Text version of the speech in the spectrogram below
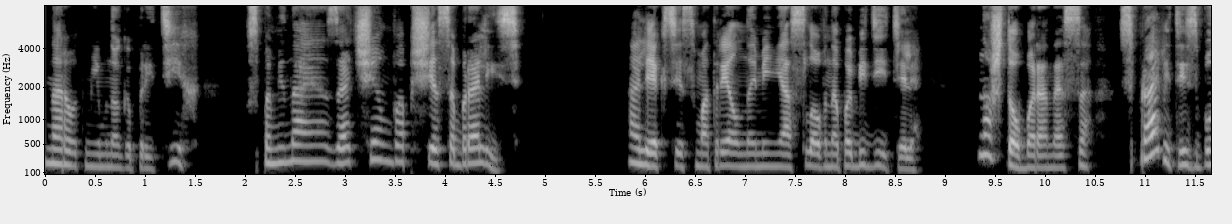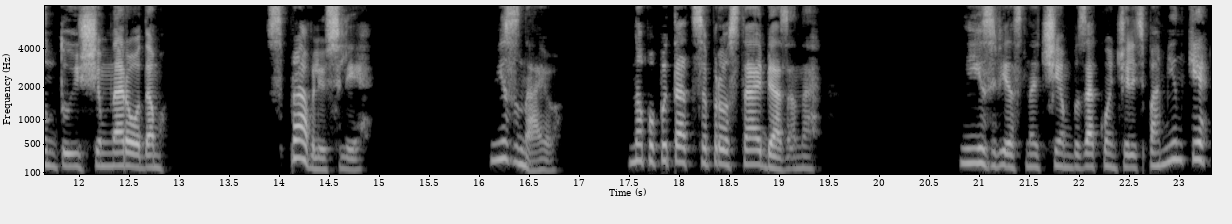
Народ немного притих, вспоминая, зачем вообще собрались. Алексей смотрел на меня словно победитель. «Ну что, баронесса, справитесь с бунтующим народом?» «Справлюсь ли?» «Не знаю, но попытаться просто обязана». Неизвестно, чем бы закончились поминки,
